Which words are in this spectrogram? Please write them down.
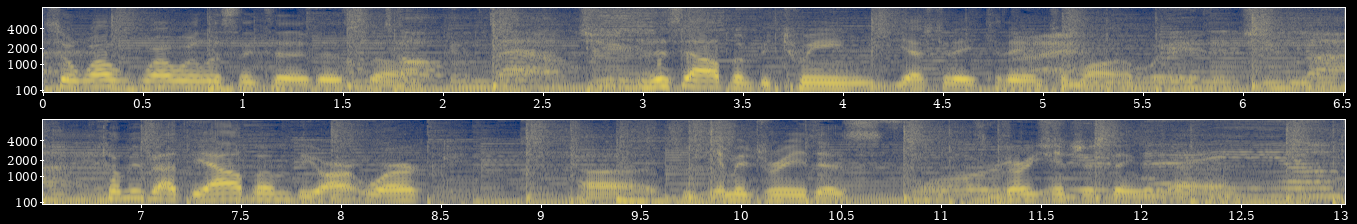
so while, while we're listening to this song, Talking about you. This album between yesterday, today, and tomorrow, The way that you lie. tell me about the album, the artwork, uh, the imagery. There's some very interesting uh,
